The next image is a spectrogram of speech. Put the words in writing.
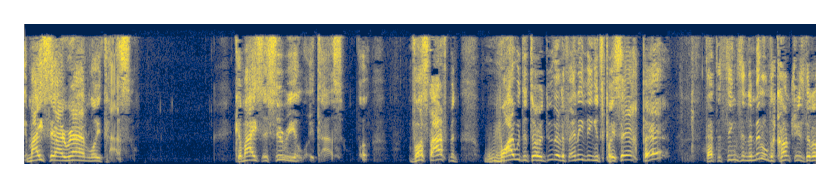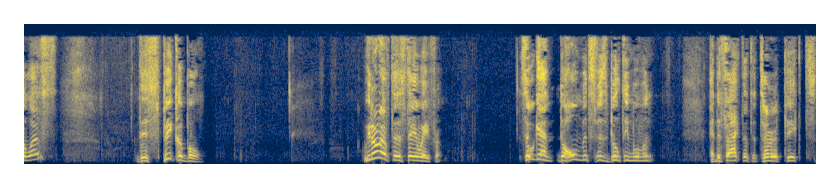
Kemaise Iran loitas. Kemaise Syria loitas. Was Arfman? Why would the Torah do that? If anything, it's Pesach Peh. That the things in the middle, the countries that are less despicable, we don't have to stay away from. So again, the whole mitzvah is built in movement, and the fact that the Torah picked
